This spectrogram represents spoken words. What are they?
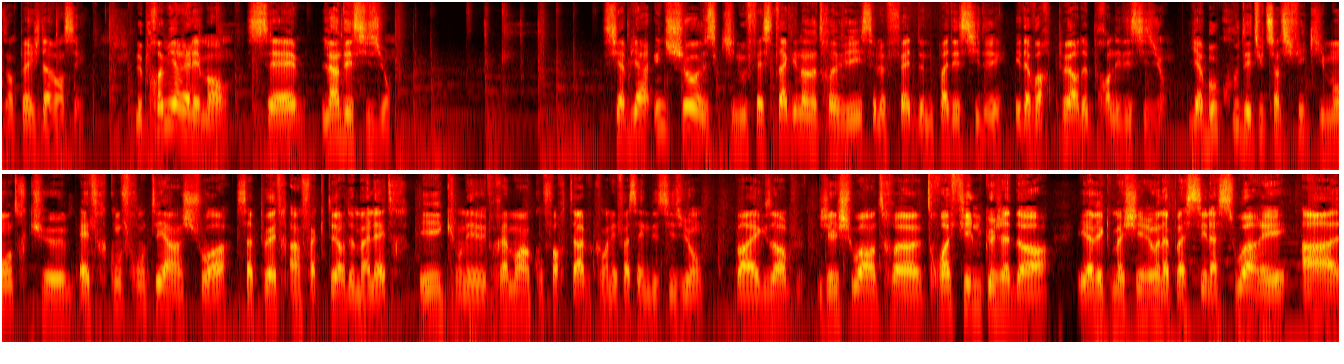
nous empêchent d'avancer. Le premier élément, c'est l'indécision. S'il y a bien une chose qui nous fait stagner dans notre vie, c'est le fait de ne pas décider et d'avoir peur de prendre des décisions. Il y a beaucoup d'études scientifiques qui montrent que être confronté à un choix, ça peut être un facteur de mal-être et qu'on est vraiment inconfortable quand on est face à une décision. Par exemple, j'ai le choix entre euh, trois films que j'adore et avec ma chérie, on a passé la soirée à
